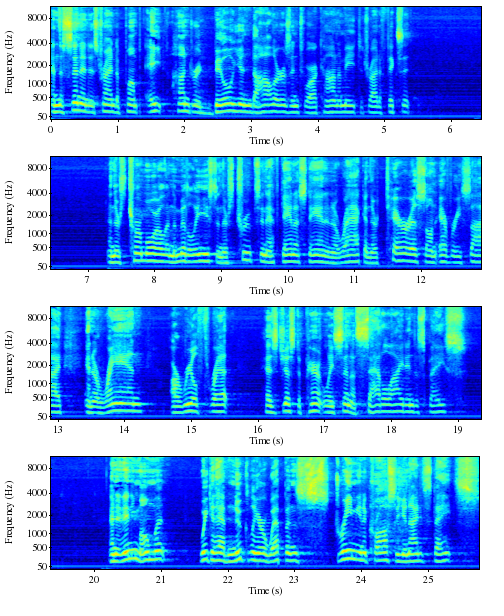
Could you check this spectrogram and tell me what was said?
and the Senate is trying to pump $800 billion into our economy to try to fix it. And there's turmoil in the Middle East, and there's troops in Afghanistan and Iraq, and there are terrorists on every side. And Iran, our real threat, has just apparently sent a satellite into space. And at any moment, we could have nuclear weapons streaming across the United States.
